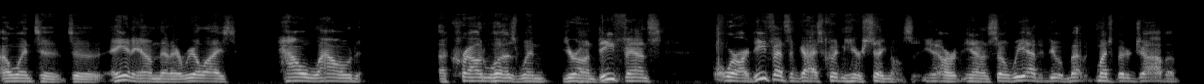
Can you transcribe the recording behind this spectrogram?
I went to to A and M that I realized how loud a crowd was when you're on defense, where our defensive guys couldn't hear signals. You know, or you know, so we had to do a much better job of,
